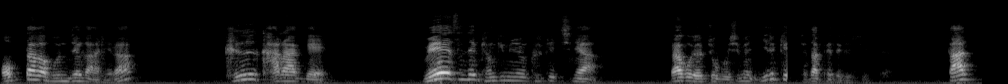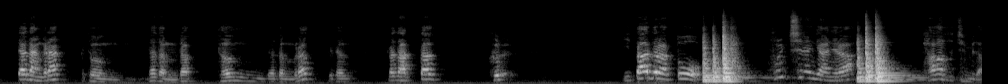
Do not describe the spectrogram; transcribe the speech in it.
없다가 문제가 아니라 그 가락에 왜 선생님 경기민요는 그렇게 치냐 라고 여쭤보시면 이렇게 대답해 드릴 수 있어요. 따 따당그락 덩 따당락 덩 따당그락 그당 따닥딱 그이 따드락도 훌 치는 게 아니라 박아서 칩니다.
